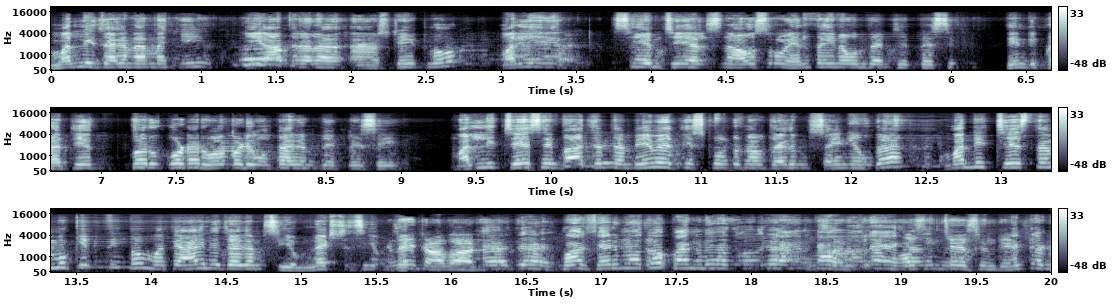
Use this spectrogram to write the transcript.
మళ్ళీ జగన్ అన్నకి ఈ ఆంధ్ర స్టేట్లో మళ్ళీ సీఎం చేయాల్సిన అవసరం ఎంతైనా ఉందని చెప్పేసి దీనికి ప్రతి ఒక్కరు కూడా రుణపడి ఉంటారని చెప్పేసి మళ్ళీ చేసే బాధ్యత మేమే తీసుకుంటున్నాం జగన్ సైన్యంగా మళ్ళీ చేస్తాము గెలిపిస్తాం మరి ఆయన జగన్ సీఎం నెక్స్ట్ సీఎం. మా పని. జగన్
